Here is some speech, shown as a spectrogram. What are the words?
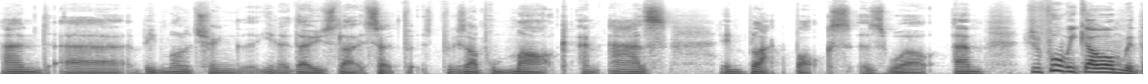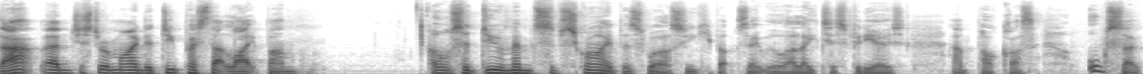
and uh, been monitoring, you know, those like, so for, for, example, Mark and Az in Black Box as well. Um, before we go on with that, um, just a reminder: do press that like button. Also, do remember to subscribe as well so you keep up to date with our latest videos and podcasts. Also,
